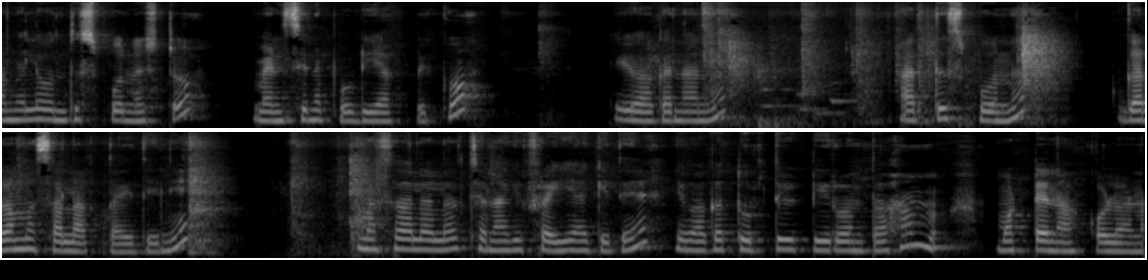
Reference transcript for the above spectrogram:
ಆಮೇಲೆ ಒಂದು ಸ್ಪೂನಷ್ಟು ಮೆಣಸಿನ ಪುಡಿ ಹಾಕಬೇಕು. ಇವಾಗ ನಾನು ಅರ್ಧ ಸ್ಪೂನು ಗರಂ ಮಸಾಲ ಹಾಕ್ತಾಯಿದ್ದೀನಿ ಮಸಾಲ ಎಲ್ಲ ಚೆನ್ನಾಗಿ ಫ್ರೈ ಆಗಿದೆ. ಇವಾಗ ತುರ್ದು ಇಟ್ಟಿರುವಂತಹ ಮೊಟ್ಟೆನ ಹಾಕ್ಕೊಳ್ಳೋಣ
